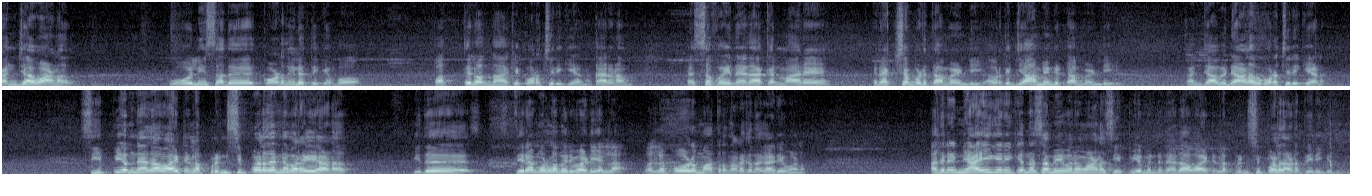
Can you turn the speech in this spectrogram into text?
കഞ്ചാവാണ്. പോലീസ് അത് കോടതിയിലെത്തിക്കുമ്പോൾ പത്തിലൊന്നാക്കി കുറച്ചിരിക്കുകയാണ്. കാരണം എസ് എഫ് ഐ നേതാക്കന്മാരെ രക്ഷപ്പെടുത്താൻ വേണ്ടി അവർക്ക് ജാമ്യം കിട്ടാൻ വേണ്ടി കഞ്ചാവിന്റെ അളവ് കുറച്ചിരിക്കുകയാണ്. സി പി എം നേതാവായിട്ടുള്ള പ്രിൻസിപ്പൾ തന്നെ പറയുകയാണ് ഇത് സ്ഥിരമുള്ള പരിപാടിയല്ല വല്ലപ്പോഴും മാത്രം നടക്കുന്ന കാര്യമാണ്. അതിനെ ന്യായീകരിക്കുന്ന സമീപനമാണ് സി പി എമ്മിന്റെ നേതാവായിട്ടുള്ള പ്രിൻസിപ്പൾ നടത്തിയിരിക്കുന്നത്.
